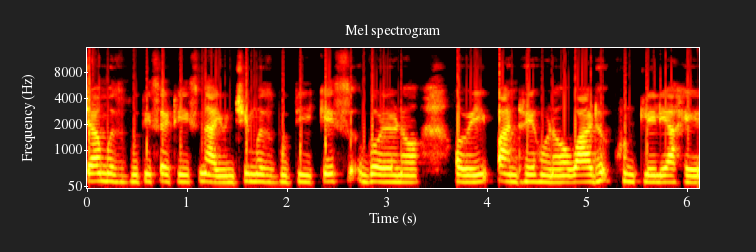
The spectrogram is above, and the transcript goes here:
च्या मजबूतीसाठी स्नायूंची मजबूती केस गळणं अवेळी पांढरे होणं वाढ खुंटलेली आहे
